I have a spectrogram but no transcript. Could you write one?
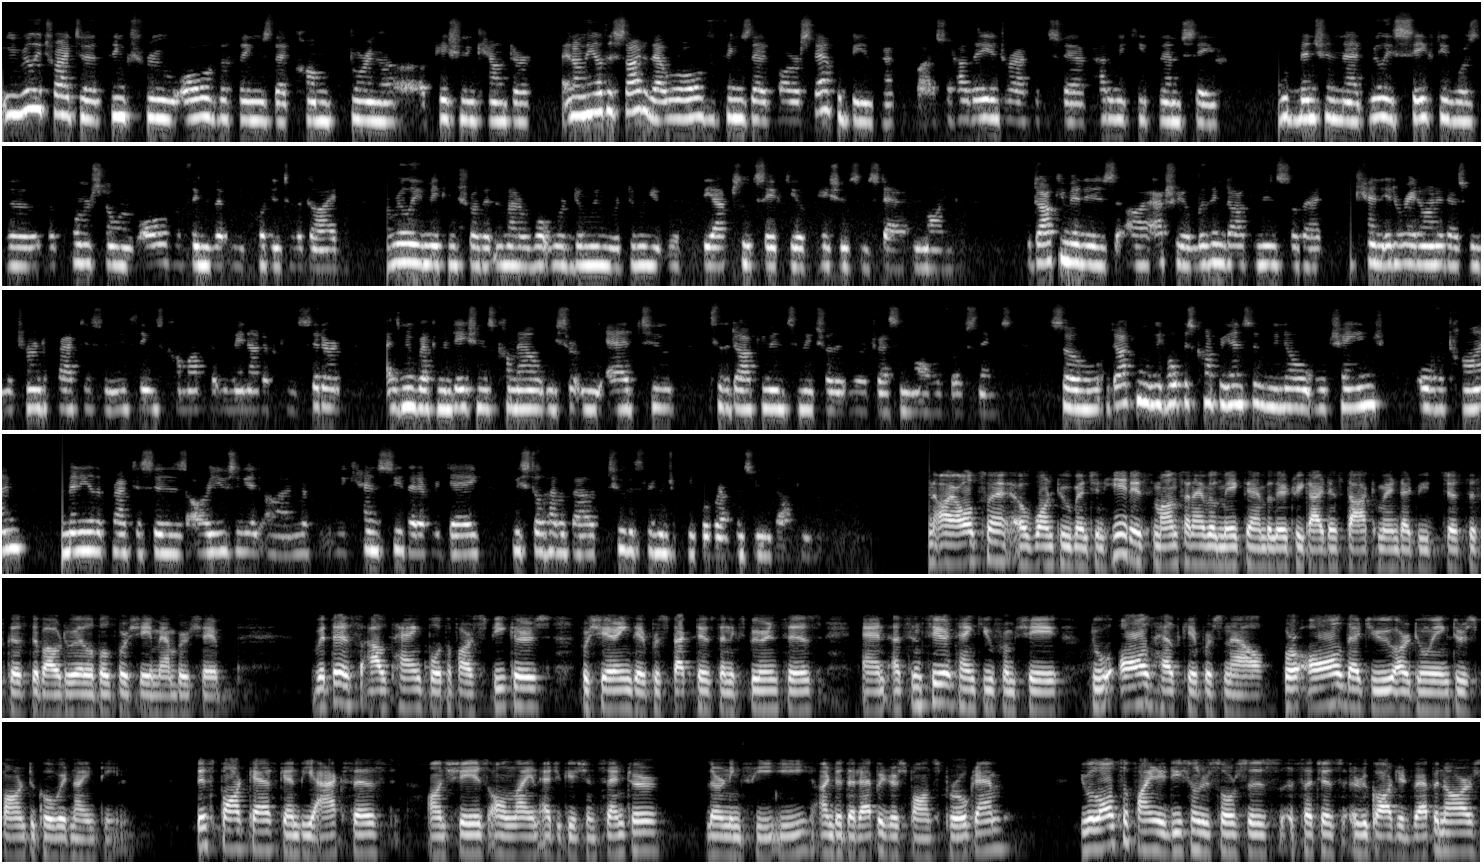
We really tried to think through all of the things that come during a, a patient encounter. And on the other side of that were all of the things that our staff would be impacted by. So, how they interact with the staff, how do we keep them safe? Would mention that really safety was the, the cornerstone of all of the things that we put into the guide. Really making sure that no matter what we're doing, we're doing it with the absolute safety of patients and staff in mind. The document is uh, actually a living document so that we can iterate on it as we return to practice and new things come up that we may not have considered. As new recommendations come out, we certainly add to, to the document to make sure that we're addressing all of those things. So the document we hope is comprehensive. We know it will change over time. Many of the practices are using it, and we can see that every day we still have about two to 300 people referencing the document. And I also uh, want to mention here is Mons and I will make the ambulatory guidance document that we just discussed about available for SHEA membership. With this, I'll thank both of our speakers for sharing their perspectives and experiences, and a sincere thank you from SHEA to all healthcare personnel for all that you are doing to respond to COVID 19. This podcast can be accessed on SHEA's Online Education Center, Learning CE, under the Rapid Response Program. You will also find additional resources such as recorded webinars,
